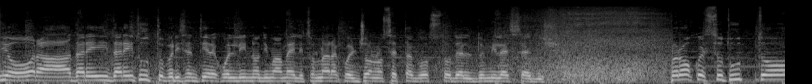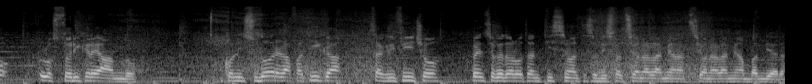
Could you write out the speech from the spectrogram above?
Io ora darei, darei tutto per risentire quell'inno di Mameli, tornare a quel giorno 7 agosto del 2016. Però questo tutto lo sto ricreando, con il sudore, la fatica, il sacrificio, penso che darò tantissime altre soddisfazioni alla mia nazione, alla mia bandiera.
